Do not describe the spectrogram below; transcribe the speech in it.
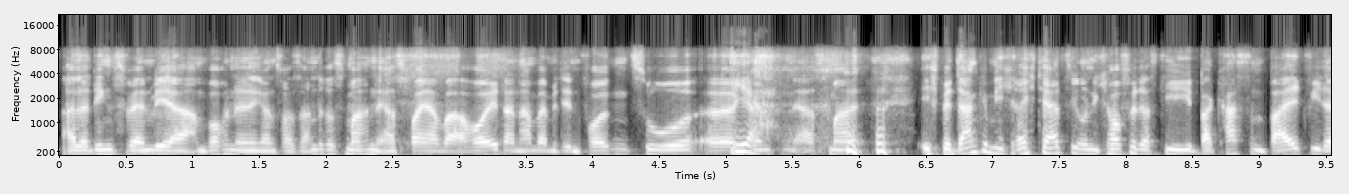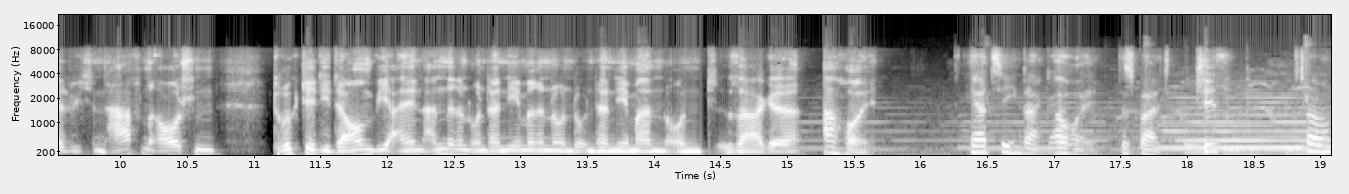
allerdings werden wir ja am Wochenende ganz was anderes machen. Erst feiern wir Ahoi, dann haben wir mit den Folgen zu äh, ja. kämpfen erstmal. Ich bedanke mich recht herzlich und ich hoffe, dass die Barkassen bald wieder durch den Hafen rauschen. Drück dir die Daumen wie allen anderen Unternehmerinnen und Unternehmern und sage Ahoi. Herzlichen Dank. Ahoi. Bis bald. Tschüss. Ciao.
